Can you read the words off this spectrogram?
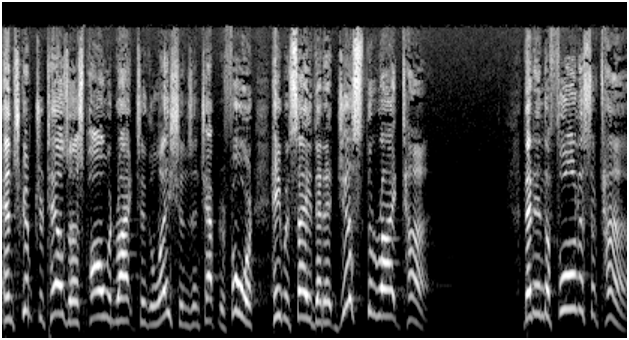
And Scripture tells us, Paul would write to Galatians in chapter 4, he would say that at just the right time, that in the fullness of times,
